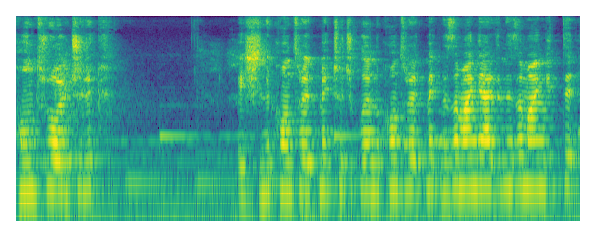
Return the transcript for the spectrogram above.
Kontrolcülük, eşini kontrol etmek, çocuklarını kontrol etmek, ne zaman geldi, ne zaman gitti,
